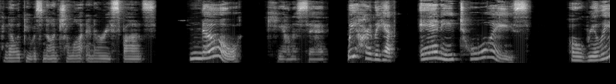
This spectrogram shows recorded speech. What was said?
Penelope was nonchalant in her response. No, Kiana said. We hardly have any toys. Oh, really?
